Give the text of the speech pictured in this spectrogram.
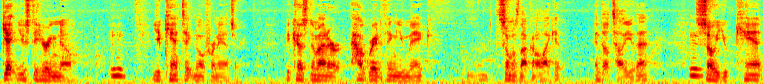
get used to hearing no. You can't take no for an answer, because no matter how great a thing you make, someone's not going to like it, and they'll tell you that. So you can't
